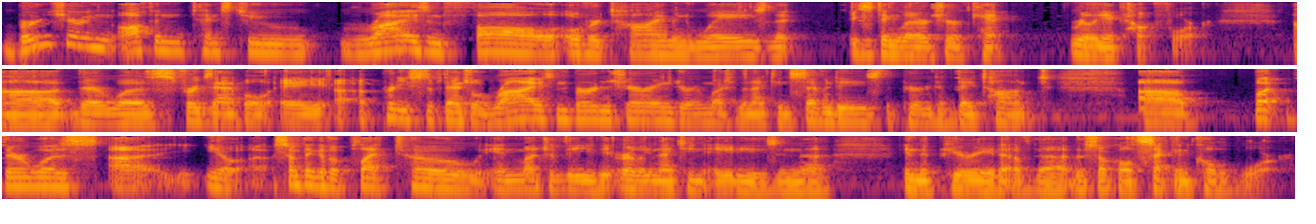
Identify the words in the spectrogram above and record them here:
burden sharing often tends to rise and fall over time in ways that existing literature can't really account for. Uh, there was, for example, a, a pretty substantial rise in burden sharing during much of the 1970s, the period of détente. Uh, but there was, uh, you know, something of a plateau in much of the, the early 1980s in the in the period of the, the so-called Second Cold War.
